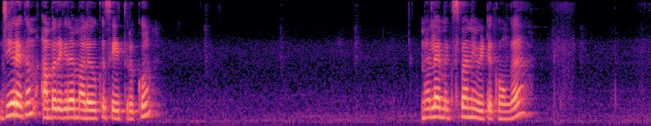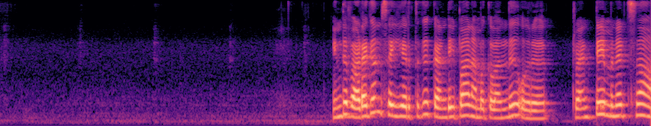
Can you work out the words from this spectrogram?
ஜீரகம் ஐம்பது கிராம் அளவுக்கு சேர்த்துருக்கோம். நல்லா மிக்ஸ் பண்ணி விட்டுக்கோங்க. இந்த வடகம் செய்யறதுக்கு கண்டிப்பாக நமக்கு வந்து ஒரு டுவெண்ட்டி மினிட்ஸ் தான்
